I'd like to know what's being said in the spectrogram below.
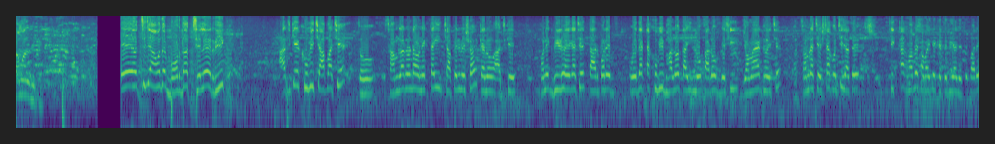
সামাল দিতে। এ হচ্ছে যে আমাদের বর্দার ছেলে রিক। আজকে খুবই চাপ আছে, তো সামলানোটা অনেকটাই চাপের বিষয়, কেন আজকে অনেক ভিড় হয়ে গেছে। তারপরে ওয়েদারটা খুবই ভালো তাই লোক আরও বেশি জমায়েত হয়েছে। তো আমরা চেষ্টা করছি যাতে ঠিকঠাকভাবে সবাইকে খেতে দেওয়া যেতে পারে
